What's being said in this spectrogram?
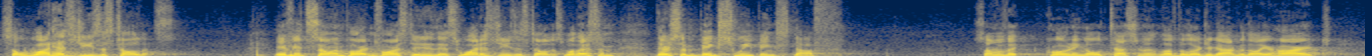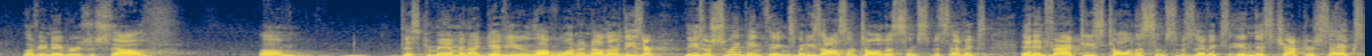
So, what has Jesus told us? If it's so important for us to do this, what has Jesus told us? Well, there's some, there's some big sweeping stuff. Some of it quoting Old Testament love the Lord your God with all your heart, love your neighbor as yourself. Um, this commandment I give you, love one another. These are, these are sweeping things, but he's also told us some specifics. And in fact, he's told us some specifics in this chapter 6,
